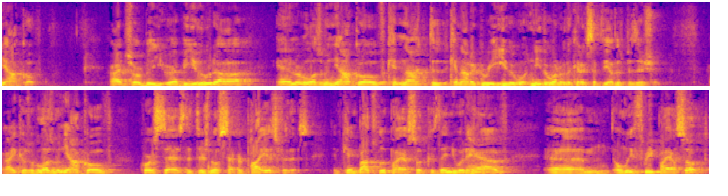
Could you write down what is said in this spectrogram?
Yaakov. Alright, so Rabbi, Yehuda and Rabbi Lozman Yaakov cannot, cannot agree. Either one, neither one of them can accept the other's position. Alright, because Rabbi Lozman Yaakov, of course, says that there's no separate payis for this. And Ken Batzlu payasot, because then you would have um, only three payasot.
